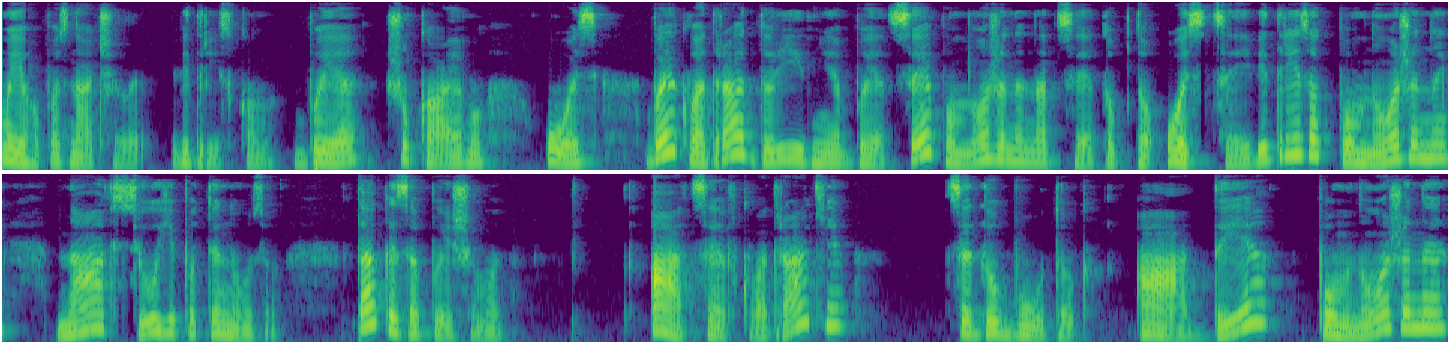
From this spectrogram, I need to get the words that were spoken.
ми його позначили відрізком b, шукаємо. Ось b квадрат дорівнює bc помножене на c, тобто ось цей відрізок помножений на всю гіпотенузу. Так і запишемо. АС в квадраті це добуток АД помножене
